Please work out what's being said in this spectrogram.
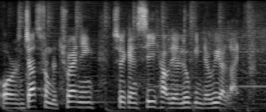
or just from the training so you can see how they look in the real life.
